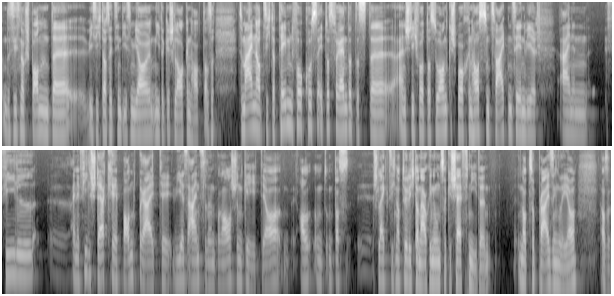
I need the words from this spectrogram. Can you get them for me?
und es ist noch spannend, äh, wie sich das jetzt in diesem Jahr niedergeschlagen hat. Also zum einen hat sich der Themenfokus etwas verändert, das ist äh, ein Stichwort, das du angesprochen hast. Zum zweiten sehen wir einen viel äh, eine viel stärkere Bandbreite, wie es einzelnen Branchen geht. Ja? Und, und das schlägt sich natürlich dann auch in unser Geschäft nieder. Not surprisingly, ja. Also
